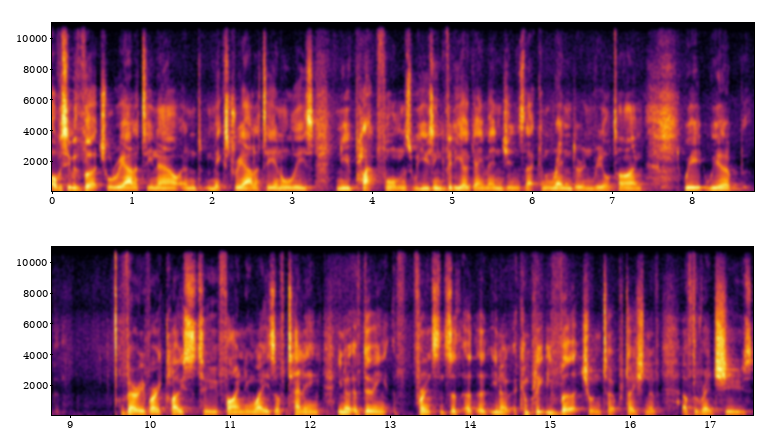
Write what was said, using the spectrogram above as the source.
obviously with virtual reality now and mixed reality and all these new platforms, we're using video game engines that can render in real time. We, we are very, very close to finding ways of telling, you know, of doing, for instance, a, a, you know, a completely virtual interpretation of, of the Red Shoes.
